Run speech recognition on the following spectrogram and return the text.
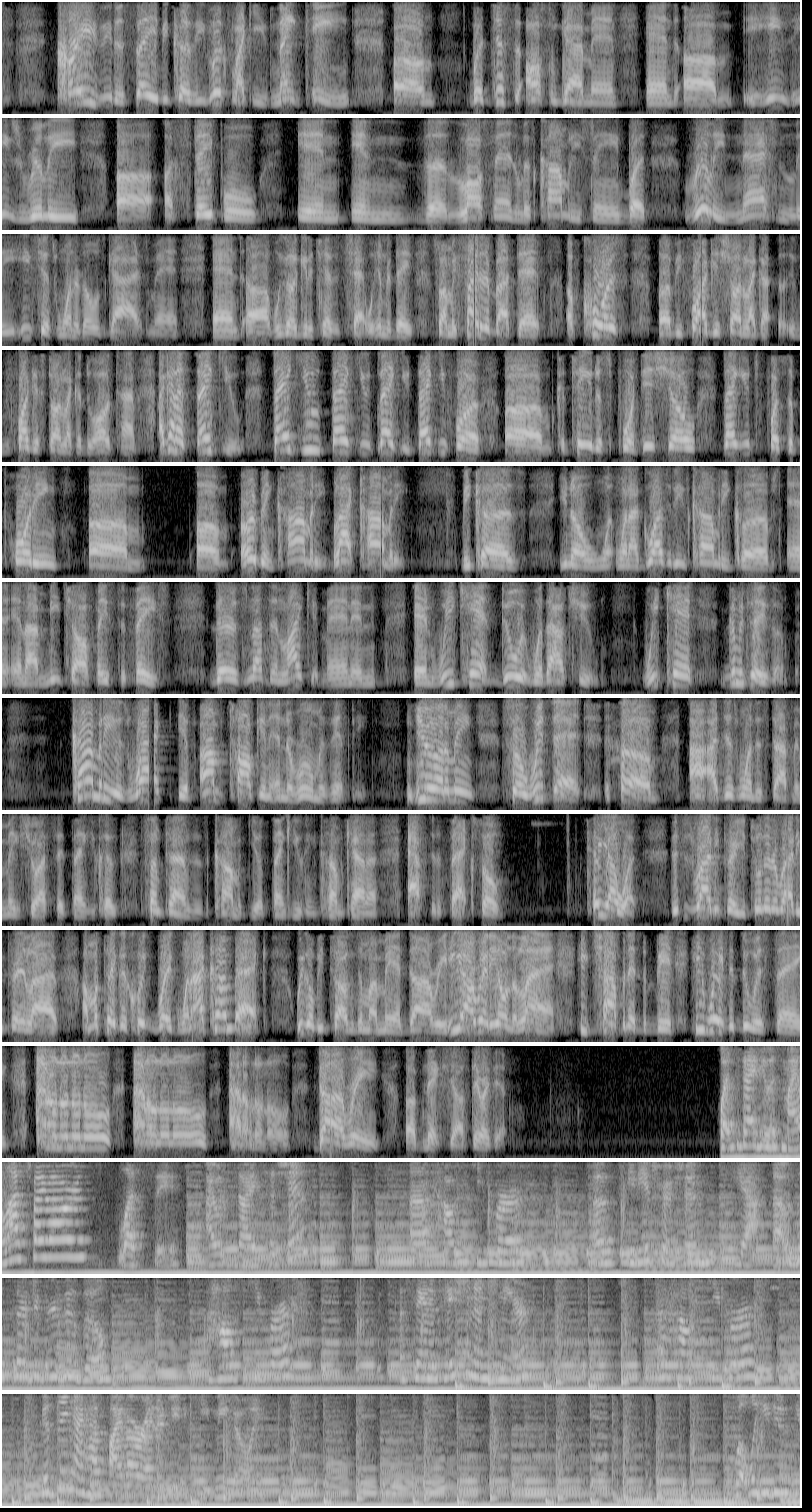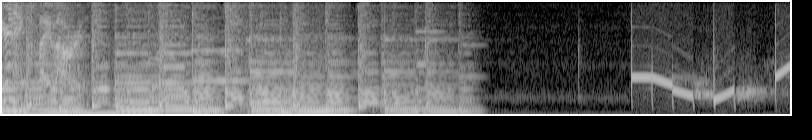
crazy to say because he looks like he's 19. Um, but just an awesome guy, man, and um, he's he's really uh, a staple in in the Los Angeles comedy scene, but really nationally, he's just one of those guys, man. And uh, we're gonna get a chance to chat with him today. So I'm excited about that. Of course, uh, before I get started, like I, before I get started, like I do all the time, I gotta thank you, thank you, thank you, thank you, thank you for um, continue to support this show. Thank you for supporting um, um, urban comedy, black comedy, because you know when, when I go out to these comedy clubs and, and I meet y'all face to face there's nothing like it, man, and and we can't do it without you. We can't. Let me tell you something. Comedy is whack if I'm talking and the room is empty. You know what I mean? So with that, um, I, I just wanted to stop and make sure I said thank you because sometimes as a comic, your thank you can come kind of after the fact. So tell y'all what, this is Rodney Perry. You're tuning in to Rodney Perry Live. I'm going to take a quick break. When I come back, we're going to be talking to my man Don Reed. He already on the line. He chopping at the bit. He waiting to do his thing. I don't know, no, no. I don't know, no. I don't know, no. Don Reed up next, y'all. Stay right there. What did I do with my last five hours? Let's see. I was a dietitian, a housekeeper, a pediatrician. Yeah, that was a third degree boo-boo. Housekeeper, a sanitation engineer, a housekeeper. Good thing I have five hour energy to keep me going. What will you do with your next five hours?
